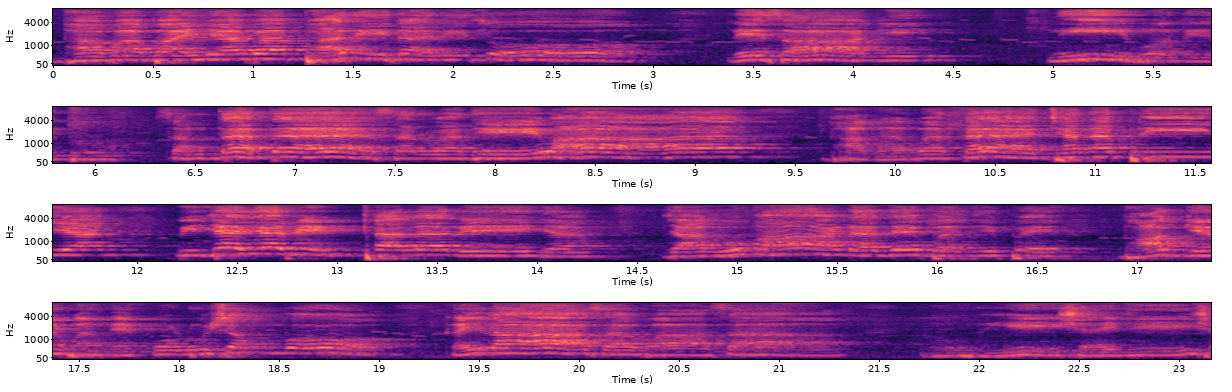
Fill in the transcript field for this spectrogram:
ಭವ ಭಯವ ಪರಿಹರಿಸೋ ಲೇಸಾಗಿ ನೀ ಒಲಿದು ಸಂತತ ಸರ್ವದೇವಾ ಭಗವತ ಜನಪ್ರಿಯ ವಿಜಯ ವಿಠಲರೇಯ ಜಾಗು ಮಾಡದೆ ಭಾಗ್ಯ ಭಾಗ್ಯವನ್ನೇ ಕೊಡು ಶಂಭೋ. ಕೈಲಾಸವಾಸ ಗೌರೀಶ ಈಶ.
